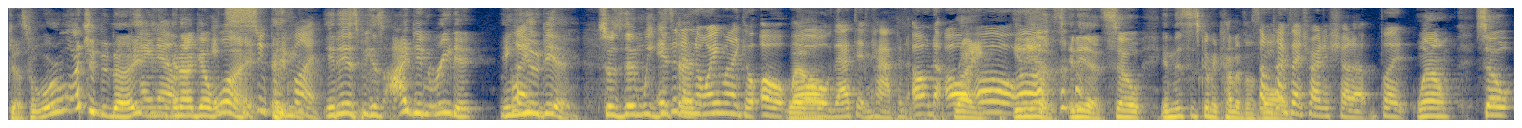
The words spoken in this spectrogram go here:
"Guess what we're watching tonight?" I know. and I go, It's "What?" super And fun. It is because I didn't read it and But- you did. So then we get Is it that. annoying when I go, oh, Well- oh, that didn't happen. Oh no, oh, right? oh, It oh. is. It is. So and this is going to kind of evolve. Sometimes I try to shut up, but Well, so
